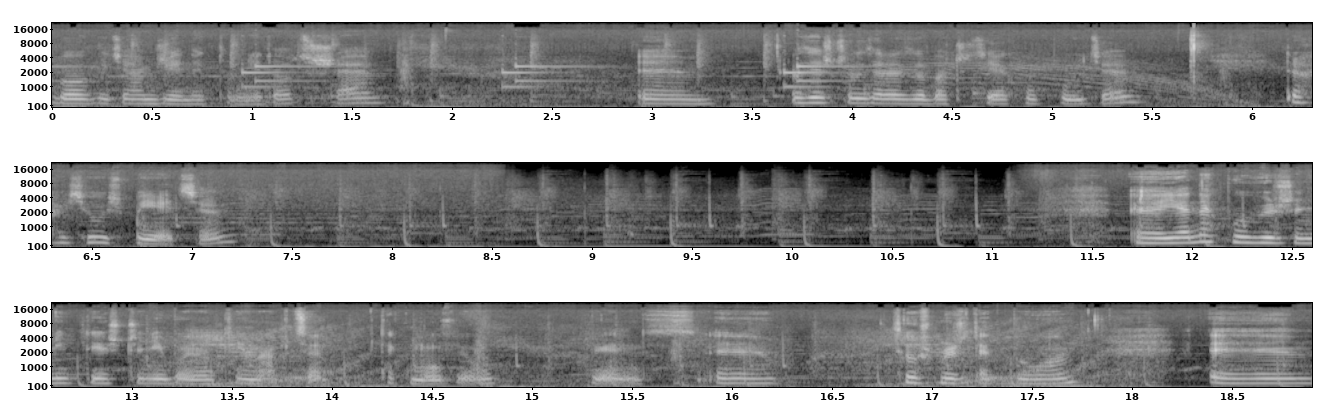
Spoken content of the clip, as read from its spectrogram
bo wiedziałam, że jednak tam nie dotrze. Zresztą zaraz zobaczycie, jak mu pójdzie. Trochę się uśmiejecie. E, Janek mówił, że nigdy jeszcze nie był na tej mapce. Tak mówił, więc y, cóżmy, że tak było. Y,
